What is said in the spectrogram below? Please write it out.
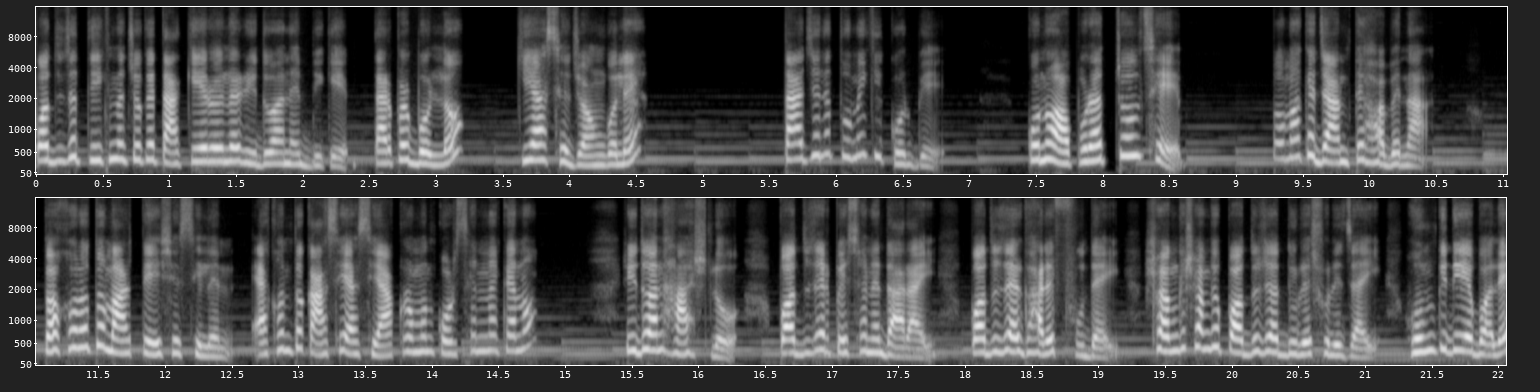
পদজা তীক্ষ্ণ চোখে তাকিয়ে রইল রিদওয়ানের দিকে, তারপর বলল, কি আছে জঙ্গলে? তা জেনে তুমি কি করবে? কোনো অপরাধ চলছে? তোমাকে জানতে হবে না। তখনও তো মারতে এসেছিলেন, এখন তো কাছে আসি আক্রমণ করছেন না কেন? রিদওয়ান হাসলো পদ্মজার পেছনে দাঁড়ায় পদ্মজার ঘাড়ে ফু দেয়, সঙ্গে সঙ্গে পদ্মজার দূরে সরে যায়, হুমকি দিয়ে বলে,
